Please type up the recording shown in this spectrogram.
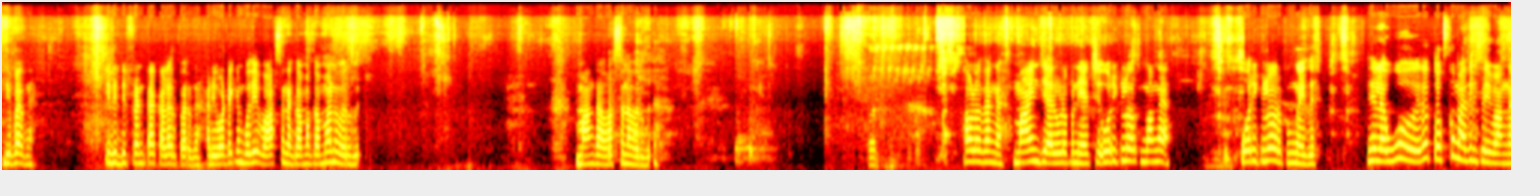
இங்கே பாருங்க. இது டிஃப்ரெண்ட்டாக கலர் பாருங்க. அப்படி உடைக்கும் போதே வாசனை கம கமான்னு வருது. மாங்காய் வாசனை வருது. அவ்வளோதாங்க மாய்ஞ்சி அறுவடை பண்ணியாச்சு. ஒரு கிலோ இருக்குமாங்க? ஒரு கிலோ இருக்குங்க இது. இதில் ஊ ஏதோ தொக்கு மாதிரி செய்வாங்க.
